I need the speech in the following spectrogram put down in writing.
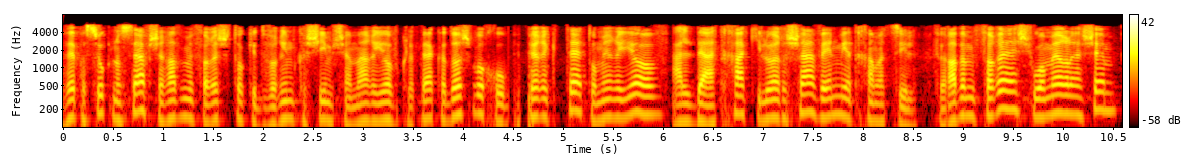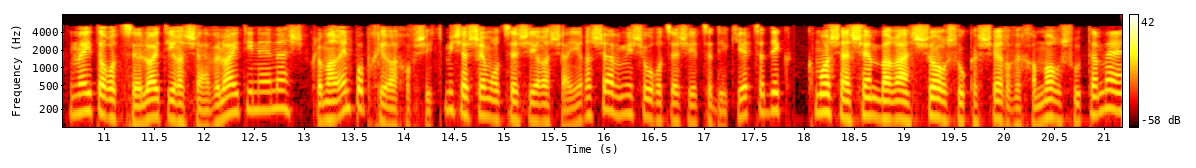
ופסוק נוסף שרב מפרש אותו כדברים קשים שאמר איוב כלפי הקדוש ברוך הוא, בפרק ט' אומר איוב, על דעתך כי לא הרשע ואין מידך מציל. ורב המפרש, הוא אומר להשם, אם היית רוצה, לא הייתי רשע ולא הייתי נענש. כלומר, אין פה בחירה חופשית. מי שהשם רוצה שיהיה רשע, יהיה רשע, ומי שהוא רוצה שיהיה צדיק, יהיה צדיק. כמו שהשם ברא שור שהוא כשר וחמור שהוא טמא,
